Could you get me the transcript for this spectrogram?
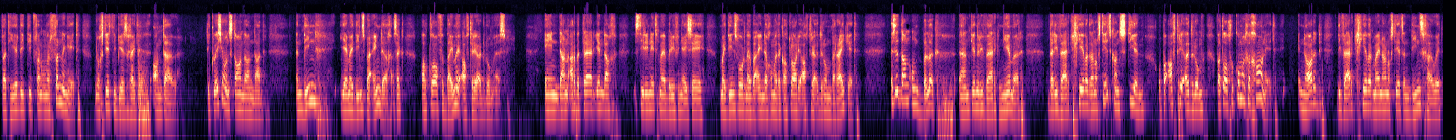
wat hierdie tipe van ondervinding het, nog steeds die besigheid aan te hou. Die kwessie ontstaan dan dat indien jy my diens beëindig, as ek al klaar verby my aftrede ouderdom is, en dan arbitrêr eendag stuur jy net vir my 'n brief en jy sê my diens word nou beëindig omdat ek al klaar die aftrede ouderdom bereik het. Is dit dan onbillik um, teenoor die werknemer dat die werkgewer dan nog steeds kan steun op 'n aftrede ouderdom wat al gekom en gegaan het? En nadat die werkgewer my nou nog steeds in diens gehou het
